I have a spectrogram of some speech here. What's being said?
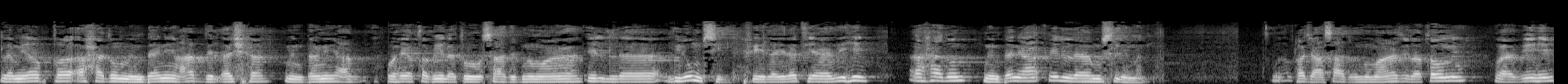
لم يبقى أحد من بني عبد الأشهل من بني عبد وهي قبيلة سعد بن معاذ إلا يمسي في ليلة هذه أحد من بني إلا مسلما. رجع سعد بن معاذ إلى قومه وأبيه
